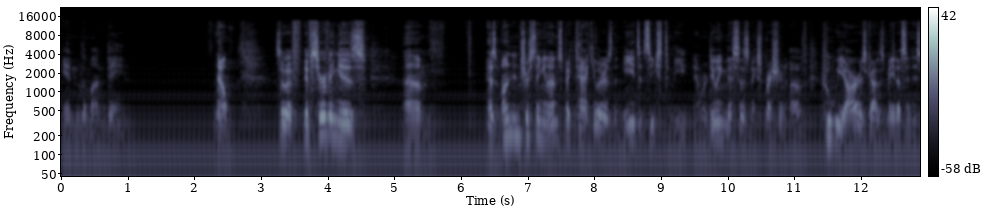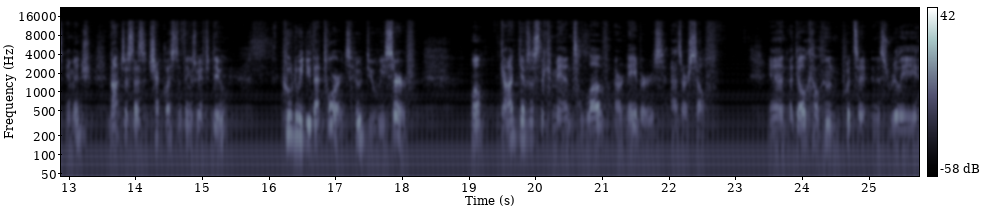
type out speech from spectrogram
in the mundane. Now, so if, if serving is um, as uninteresting and unspectacular as the needs it seeks to meet, and we're doing this as an expression of who we are as God has made us in his image, not just as a checklist of things we have to do, who do we do that towards? Who do we serve? Well, God gives us the command to love our neighbors as ourself. And Adele Calhoun puts it in this really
